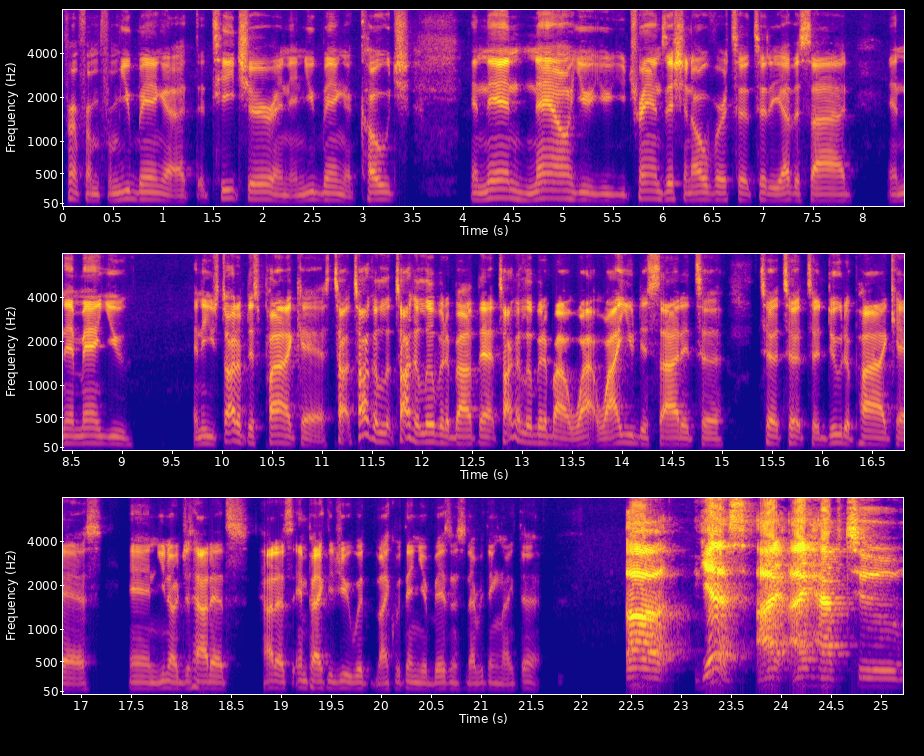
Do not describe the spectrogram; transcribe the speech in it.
from from from you being a, a teacher and, and you being a coach, and then now you you you transition over to to the other side, and then man, you and then you start up this podcast. Talk talk a talk a little bit about that. Talk a little bit about why why you decided to to to to do the podcast, and you know just how that's how that's impacted you with like within your business and everything like that. Uh, yes, I I have to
